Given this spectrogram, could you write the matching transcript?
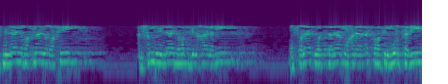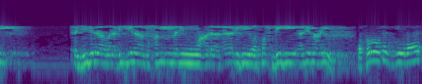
بسم الله الرحمن الرحيم. الحمد لله رب العالمين. والصلاة والسلام على أشرف المرسلين. سيدنا ونبينا محمد وعلى آله وصحبه أجمعين. يسر تسجيلات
